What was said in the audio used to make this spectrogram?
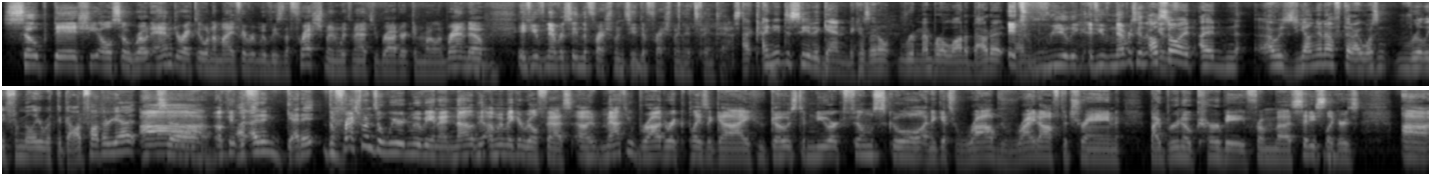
Soapdish. He also wrote and directed one of my favorite movies, The Freshman, with Matthew Broderick and Marlon Brando. If you've never seen The Freshman, see The Freshman. It's fantastic. I, I need to see it again because I don't remember a lot about it. it's really, if you've never seen also okay, I I I was young enough that I wasn't really familiar with The Godfather yet. Ah, so okay, the- I, I didn't get it. The Freshman's a weird movie, and I, I'm going to make it real fast. Uh, Matthew Broderick plays a guy who goes to New York Film School and he gets robbed right off the train by Bruno Kirby from uh, City Slickers. Uh,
